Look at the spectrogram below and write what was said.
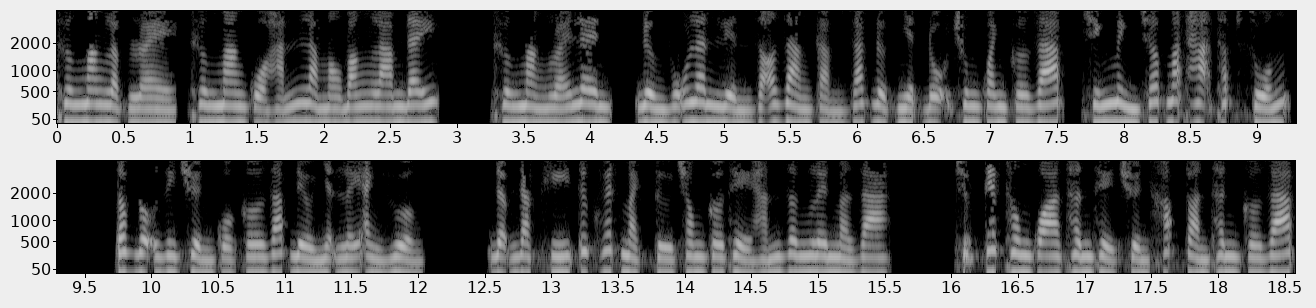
Thương mang lập lòe, thương mang của hắn là màu băng lam đấy, Thương mang lóe lên, đường Vũ Lân liền rõ ràng cảm giác được nhiệt độ chung quanh cơ giáp, chính mình chớp mắt hạ thấp xuống. Tốc độ di chuyển của cơ giáp đều nhận lấy ảnh hưởng. Đậm đặc khí tức huyết mạch từ trong cơ thể hắn dâng lên mà ra. Trực tiếp thông qua thân thể truyền khắp toàn thân cơ giáp.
